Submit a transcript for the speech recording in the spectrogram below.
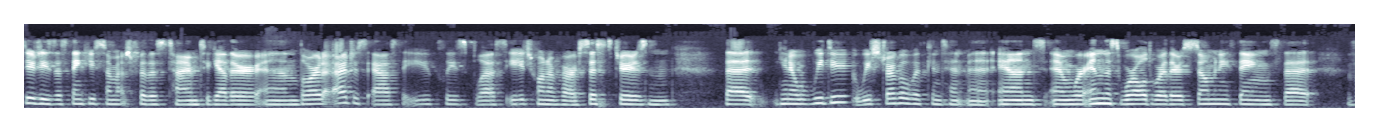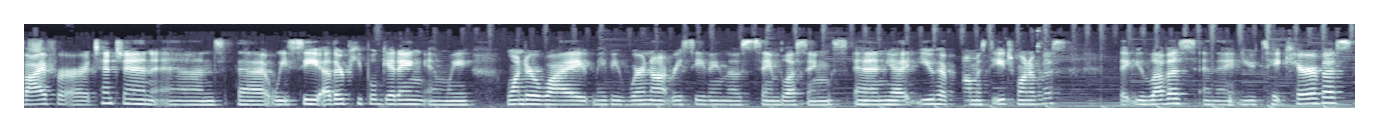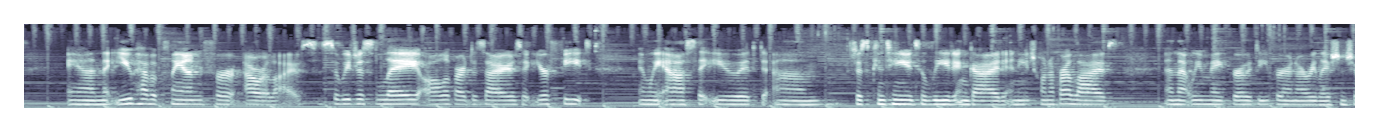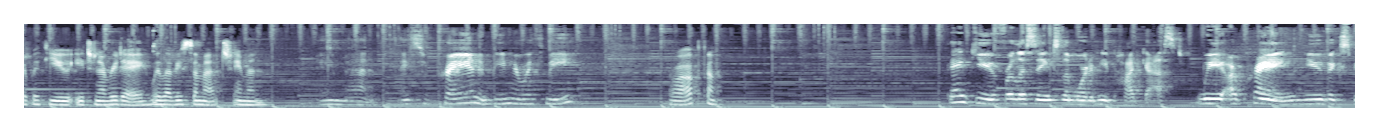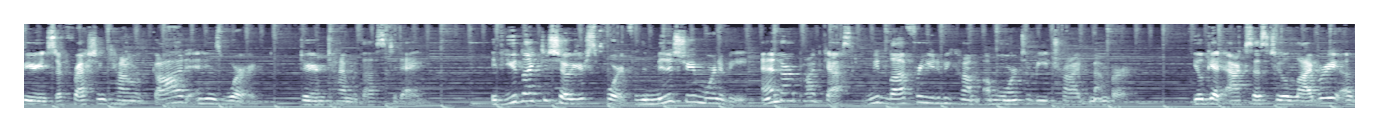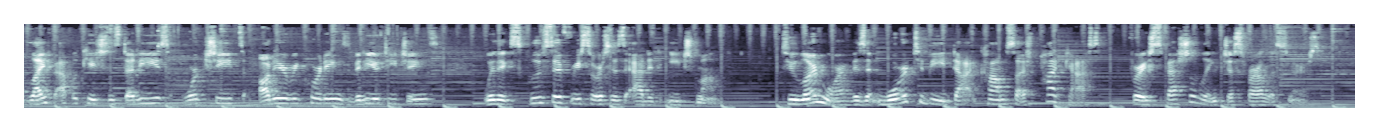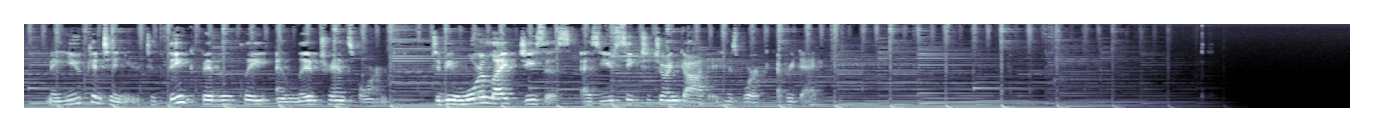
Dear Jesus, thank you so much for this time together. And Lord, I just ask that you please bless each one of our sisters and that you know we do we struggle with contentment and and we're in this world where there's so many things that vie for our attention and that we see other people getting and we wonder why maybe we're not receiving those same blessings. And yet you have promised each one of us that you love us and that you take care of us and that you have a plan for our lives. So we just lay all of our desires at your feet, and we ask that you would um, just continue to lead and guide in each one of our lives, and that we may grow deeper in our relationship with you each and every day. We love you so much. Amen. Amen. Thanks for praying and being here with me. You're welcome. Thank you for listening to the More to Be podcast. We are praying you've experienced a fresh encounter with God and His Word during your time with us today. If you'd like to show your support for the ministry of More to Be and our podcast, we'd love for you to become a More to Be tribe member. You'll get access to a library of life application studies, worksheets, audio recordings, video teachings, with exclusive resources added each month. To learn more, visit moretobe.com slash podcast for a special link just for our listeners. May you continue to think biblically and live transformed, to be more like Jesus as you seek to join God in his work every day.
